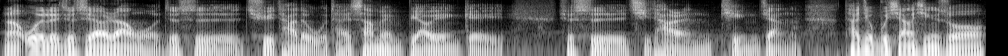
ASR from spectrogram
那为了就是要让我就是去他的舞台上面表演给就是其他人听这样，他就不相信说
